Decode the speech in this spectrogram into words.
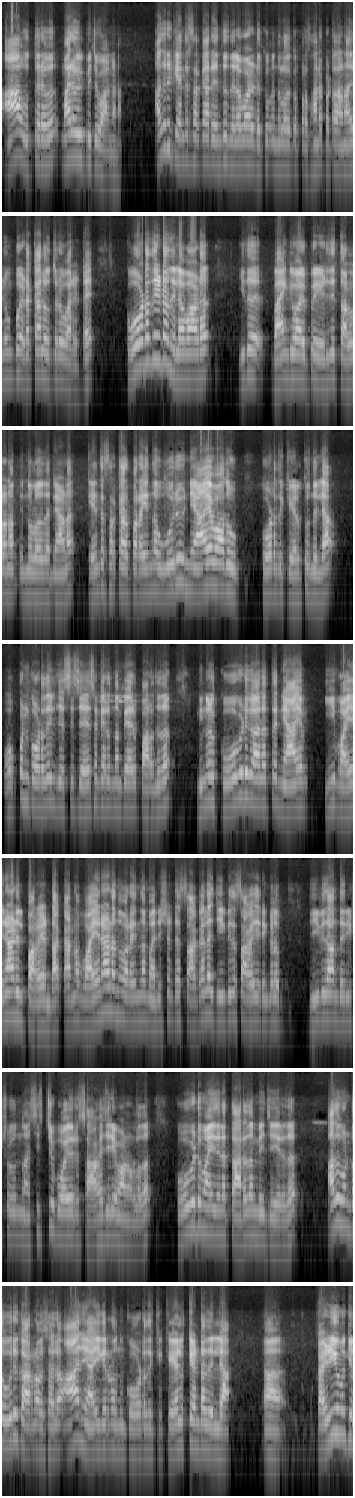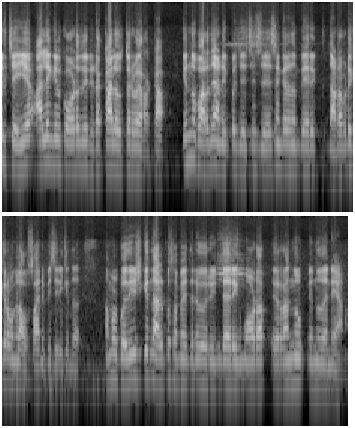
ആ ഉത്തരവ് മരവിപ്പിച്ച് വാങ്ങണം. അതിന് കേന്ദ്ര സർക്കാർ എന്ത് നിലപാടെടുക്കും എന്നുള്ളതൊക്കെ പ്രധാനപ്പെട്ടതാണ്. അതിനുമുമ്പ് ഇടക്കാല ഉത്തരവ് വരട്ടെ. കോടതിയുടെ നിലപാട് ഇത് ബാങ്ക് വായ്പ എഴുതി തള്ളണം എന്നുള്ളത് തന്നെയാണ്. കേന്ദ്ര സർക്കാർ പറയുന്ന ഒരു ന്യായവാദവും കോടതി കേൾക്കുന്നില്ല. ഓപ്പൺ കോടതിയിൽ ജസ്റ്റിസ് ജയശങ്കരൻ നമ്പ്യാർ പറഞ്ഞത് നിങ്ങൾ കോവിഡ് കാലത്തെ ന്യായം ഈ വയനാടിൽ പറയണ്ട. കാരണം വയനാട് എന്ന് പറയുന്ന മനുഷ്യന്റെ സകല ജീവിത സാഹചര്യങ്ങളും ജീവിതാന്തരീക്ഷവും നശിച്ചു പോയ ഒരു സാഹചര്യമാണുള്ളത്. കോവിഡുമായി ഇതിനെ താരതമ്യം ചെയ്യരുത്. അതുകൊണ്ട് ഒരു കാരണവശാലും ആ ന്യായീകരണമൊന്നും കോടതിക്ക് കേൾക്കേണ്ടതില്ല. കഴിയുമെങ്കിൽ ചെയ്യുക അല്ലെങ്കിൽ കോടതി ഇടക്കാല ഉത്തരവ് ഇറക്കാം എന്ന് പറഞ്ഞാണ് ഇപ്പോൾ ജസ്റ്റിസ് ജയശങ്കരൻ നമ്പ്യാർ നടപടിക്രമങ്ങൾ അവസാനിപ്പിച്ചിരിക്കുന്നത്. നമ്മൾ പ്രതീക്ഷിക്കുന്ന അല്പസമയത്തിന് ഒരു ഇൻഡയറിംഗ് ഓർഡർ ഇറങ്ങും എന്ന് തന്നെയാണ്.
